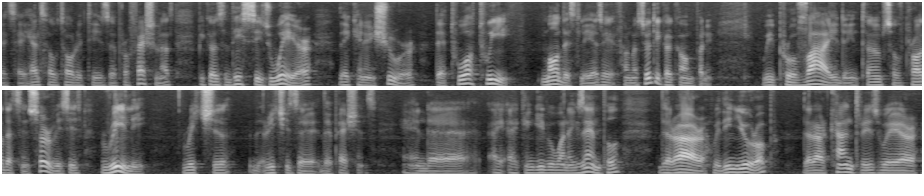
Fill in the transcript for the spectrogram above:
let's say health authorities, uh, professionals, because this is where they can ensure that what we modestly as a pharmaceutical company we provide in terms of products and services really reach, uh, reaches the patients. And uh, I, I can give you one example there are, within Europe, there are countries where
